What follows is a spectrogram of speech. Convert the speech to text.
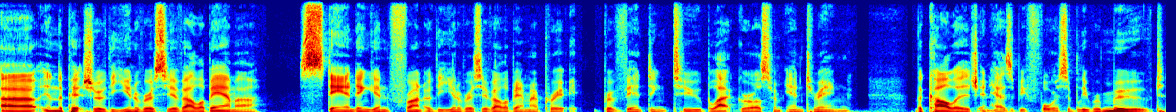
uh, in the picture of the University of Alabama standing in front of the University of Alabama, pre- preventing two black girls from entering the college and has to be forcibly removed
